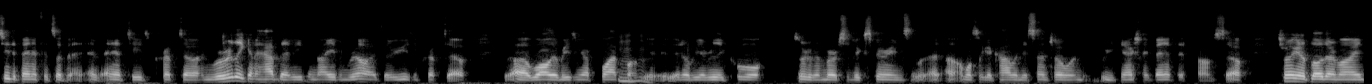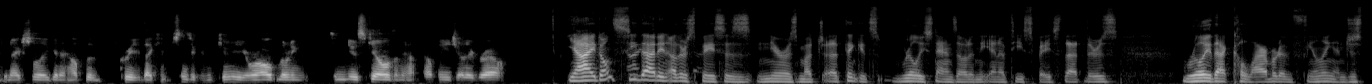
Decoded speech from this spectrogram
see the benefits of, of NFTs, crypto, and we're really going to have them even not even realize they're using crypto uh, while they're using our platform. Mm-hmm. It, will be a really cool sort of immersive experience, uh, almost like a Comedy Central, and where you can actually benefit from. So it's really going to blow their minds and actually going to help them create that sense of community. We're all learning some new skills and helping each other grow. Yeah, I don't see that in other spaces near as much. I think it's really stands out in the NFT space that there's really that collaborative feeling and just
